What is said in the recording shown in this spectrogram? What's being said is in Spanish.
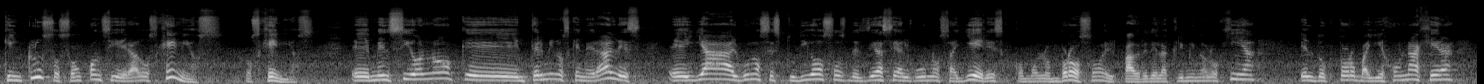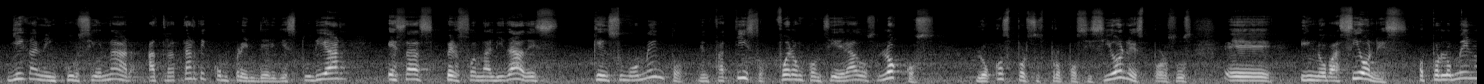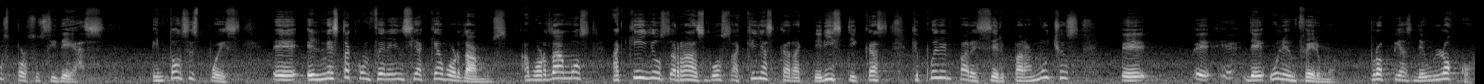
que incluso son considerados genios, los genios. Eh, menciono que en términos generales eh, ya algunos estudiosos desde hace algunos ayeres, como Lombroso, el padre de la criminología, el doctor Vallejo Nájera, llegan a incursionar, a tratar de comprender y estudiar esas personalidades que en su momento, enfatizo, fueron considerados locos, locos por sus proposiciones, por sus eh, innovaciones, o por lo menos por sus ideas. Entonces, pues, eh, en esta conferencia, ¿qué abordamos? Abordamos aquellos rasgos, aquellas características que pueden parecer para muchos eh, eh, de un enfermo, propias de un loco,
